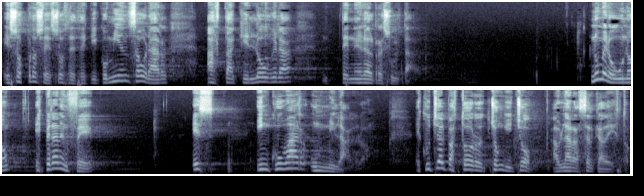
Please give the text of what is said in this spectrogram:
esos procesos desde que comienza a orar hasta que logra tener el resultado. Número uno, esperar en fe es incubar un milagro. Escuché al pastor Chong Cho hablar acerca de esto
